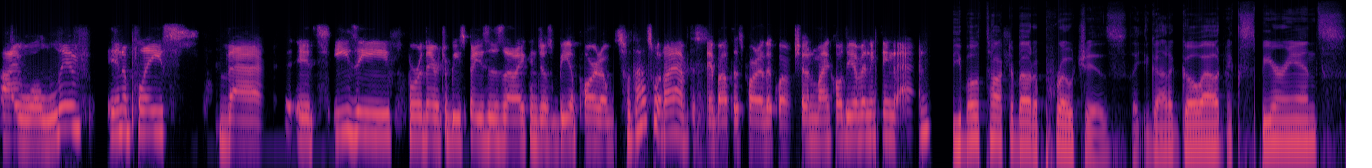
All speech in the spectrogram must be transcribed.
I will live in a place that it's easy for there to be spaces that I can just be a part of. So that's what I have to say about this part of the question. Michael, do you have anything to add? You both talked about approaches that you got to go out and experience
